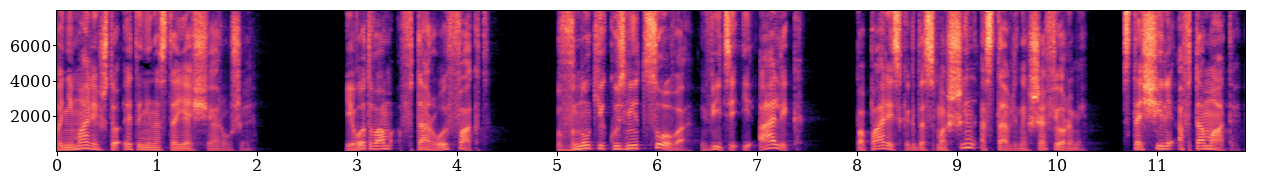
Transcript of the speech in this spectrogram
понимали, что это не настоящее оружие. И вот вам второй факт. Внуки Кузнецова, Витя и Алик, попались, когда с машин, оставленных шоферами, стащили автоматы.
